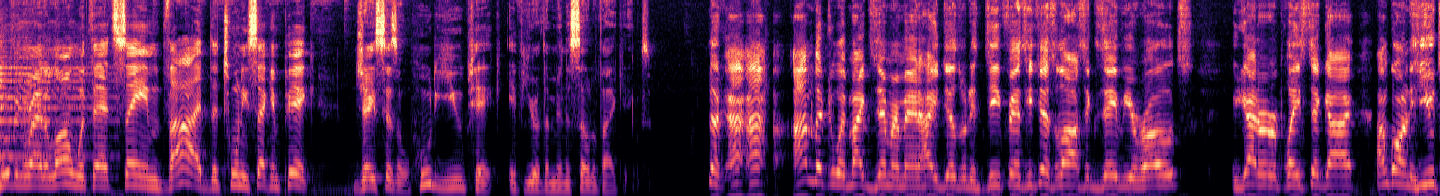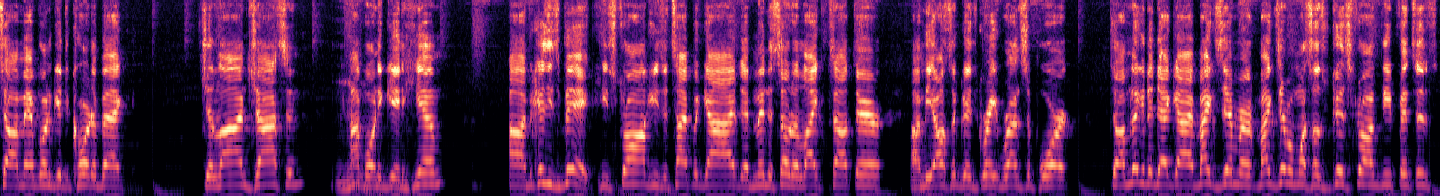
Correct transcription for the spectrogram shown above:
Moving right along with that same vibe, the 22nd pick, Jay Sizzle. Who do you pick if you're the Minnesota Vikings? Look, I, I, am looking with Mike Zimmer, man, how he deals with his defense. He just lost Xavier Rhodes. You got to replace that guy. I'm going to Utah, man. I'm going to get the quarterback, Jaylon Johnson. Mm-hmm. I'm going to get him uh, because he's big. He's strong. He's the type of guy that Minnesota likes out there. Um, he also gets great run support. So I'm looking at that guy, Mike Zimmer. Mike Zimmer wants those good, strong defenses.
